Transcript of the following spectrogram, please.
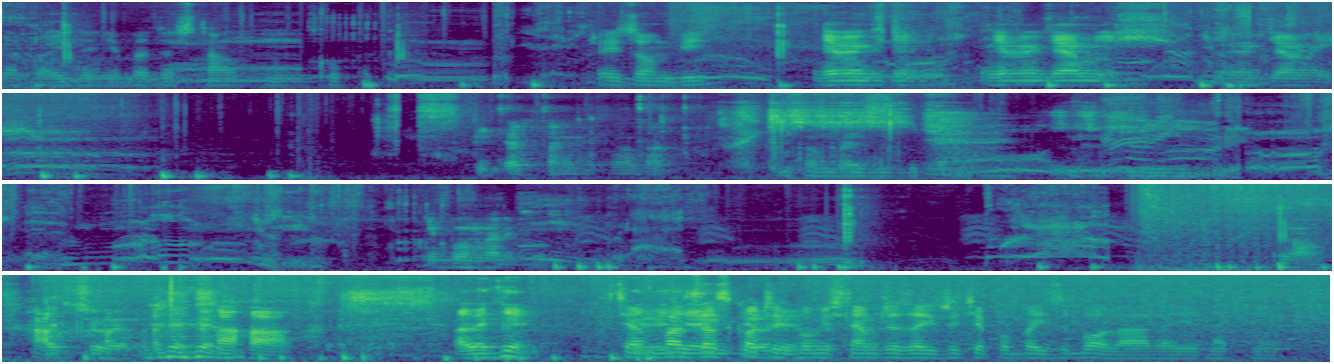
Dobra, idę, nie będę stał. nie kup. Cześć zombie. Nie wiem gdzie, nie wiem gdzie mam iść. Nie wiem gdzie mam iść. Peter tam jest nadal. To jest? I boomer gdzieś. No, tak czułem. Haha. Ale nie. Chciałem nie was wiedziałem, zaskoczyć, bo myślałem, że zajrzycie po baseballa, ale jednak nie.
